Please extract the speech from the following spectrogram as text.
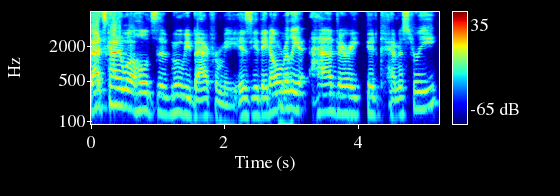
that's kind of what holds the movie back for me is they don't Yeah. really have very good chemistry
